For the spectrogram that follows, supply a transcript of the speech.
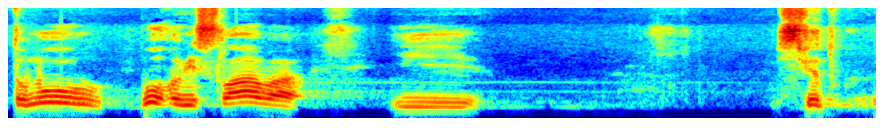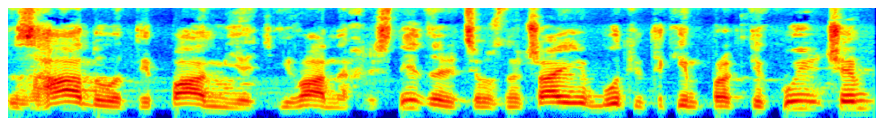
Тому Богові слава і свят... згадувати пам'ять Івана Хрестителя, це означає бути таким практикуючим,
